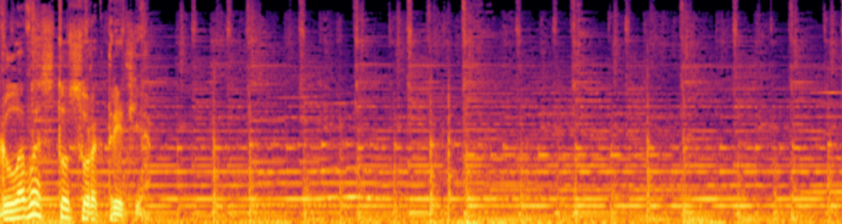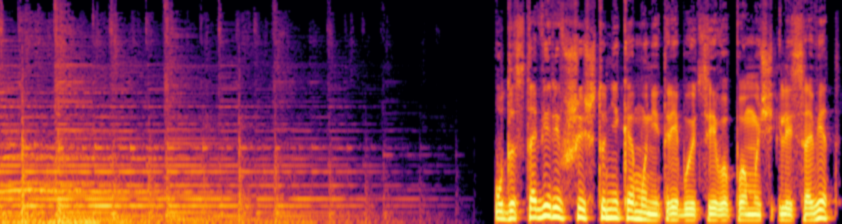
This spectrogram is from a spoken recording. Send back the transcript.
Глава 143 Удостоверившись, что никому не требуется его помощь или совет,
